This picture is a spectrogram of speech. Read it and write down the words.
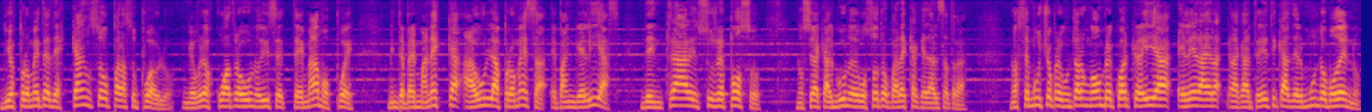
Dios promete descanso para su pueblo. En Hebreos 4.1 dice, temamos pues, mientras permanezca aún la promesa, evangelías, de entrar en su reposo, no sea que alguno de vosotros parezca quedarse atrás. No hace mucho preguntaron a un hombre cuál creía él era la, característica del mundo moderno.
